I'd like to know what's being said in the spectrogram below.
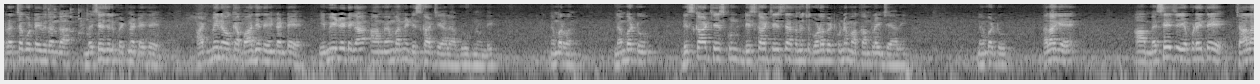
రెచ్చగొట్టే విధంగా మెసేజ్లు పెట్టినట్టయితే అడ్మిన్ యొక్క బాధ్యత ఏంటంటే ఇమీడియట్గా ఆ మెంబర్ని డిస్కార్డ్ చేయాలి ఆ గ్రూప్ నుండి. Number one. Number two discard చేసుకు డిస్కార్డ్ చేస్తే అతను వచ్చి గొడవ పెట్టుకుంటే మాకు కంప్లైంట్ చేయాలి. నెంబర్ టూ అలాగే ఆ మెసేజ్ ఎప్పుడైతే చాలా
